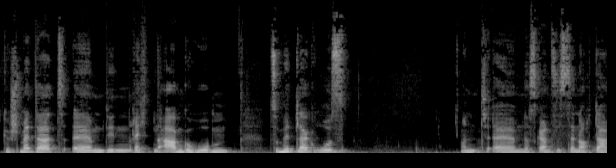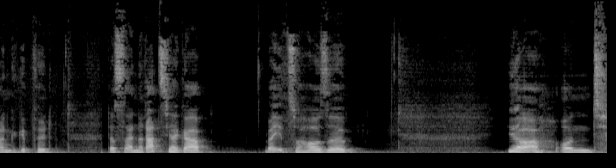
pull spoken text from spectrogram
geschmettert, ähm, den rechten Arm gehoben zum Hitlergruß und ähm, das Ganze ist dann auch darin gegipfelt, dass es eine Razzia gab bei ihr zu Hause. Ja, und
